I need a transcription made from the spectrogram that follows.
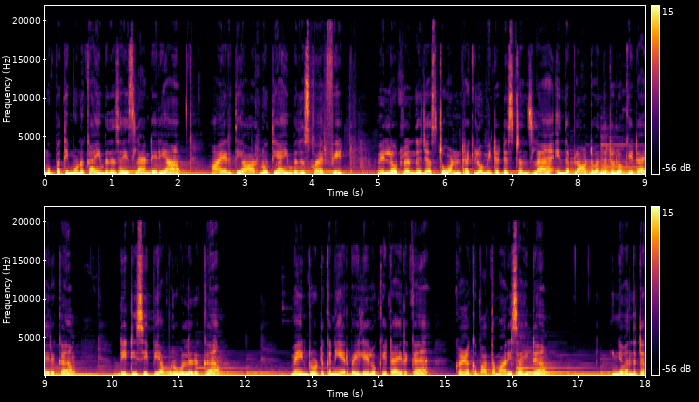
முப்பத்தி மூணுக்கு ஐம்பது சைஸ் லேண்ட் ஏரியா ஆயிரத்தி அறநூற்றி ஐம்பது ஸ்கொயர் ஃபீட் வெள்ளோட்லேருந்து ஜஸ்ட் ஒன்றரை கிலோமீட்டர் டிஸ்டன்ஸில் இந்த பிளாட் வந்துட்டு லொக்கேட் ஆகிருக்கு டிடிசிபி அப்ரூவல் இருக்குது மெயின் ரோட்டுக்கு நியர்பைலே லொக்கேட் ஆகிருக்கு கிழக்கு பார்த்த மாதிரி சைட்டு இங்கே வந்துட்டு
